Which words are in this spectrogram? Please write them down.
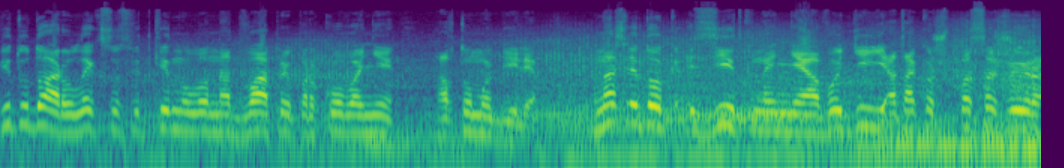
Від удару Lexus відкинуло на два припарковані автомобілі. Внаслідок зіткнення водій, а також пасажир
